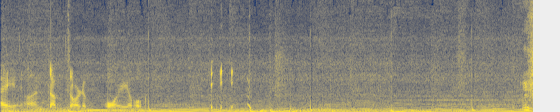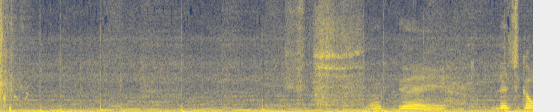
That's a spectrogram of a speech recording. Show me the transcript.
on some sort of oil. okay, let's go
